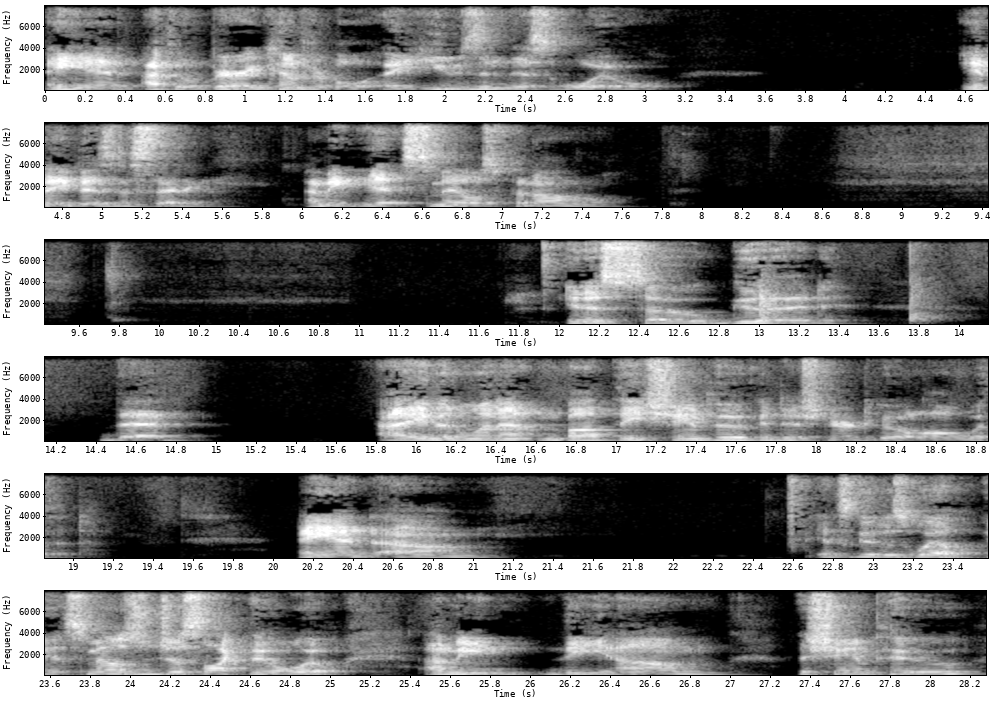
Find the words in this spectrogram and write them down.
and I feel very comfortable uh, using this oil in a business setting. I mean, it smells phenomenal. It is so good that I even went out and bought the shampoo and conditioner to go along with it. And um, it's good as well. It smells just like the oil. I mean, the um, the shampoo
